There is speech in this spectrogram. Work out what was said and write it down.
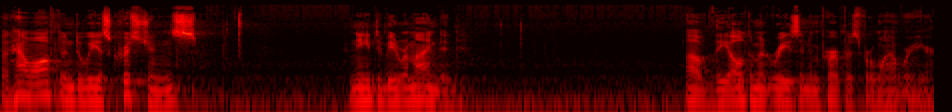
But how often do we as Christians need to be reminded of the ultimate reason and purpose for why we're here?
